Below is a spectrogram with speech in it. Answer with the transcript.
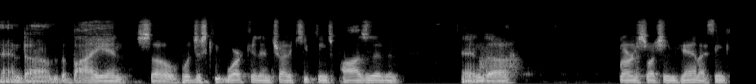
and um, the buy-in. So we'll just keep working and try to keep things positive and and uh, learn as much as we can. I think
